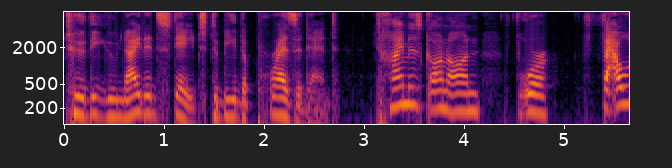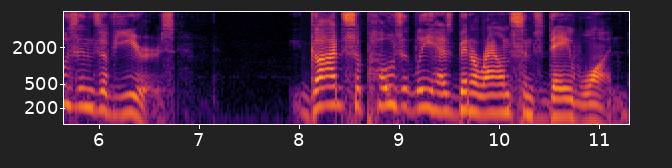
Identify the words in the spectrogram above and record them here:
to the United States to be the president. Time has gone on for thousands of years. God supposedly has been around since day one.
